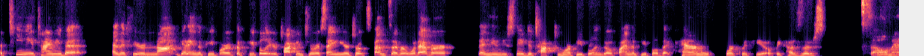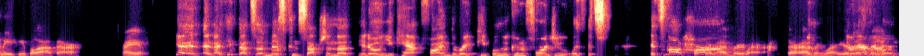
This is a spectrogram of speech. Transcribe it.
a teeny tiny bit. And if you're mm-hmm. not getting the people, or if the people you're talking to are saying you're too expensive or whatever, then you just need to talk to more people and go find the people that can work with you because there's so many people out there, right? Yeah, and, and I think that's a misconception that you know you can't find the right people who can afford you. It's it's not hard. They're everywhere. They're everywhere. You're They're everywhere. Not,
